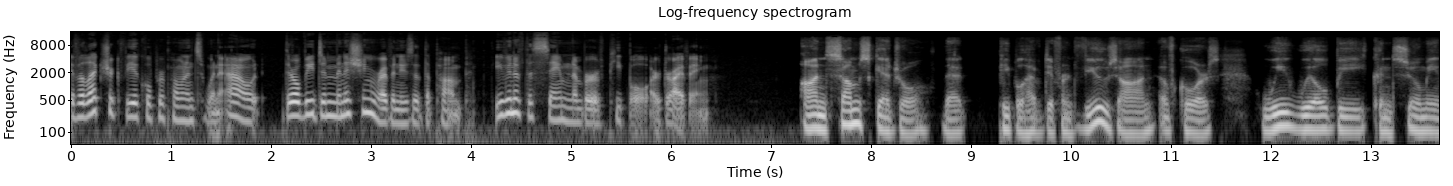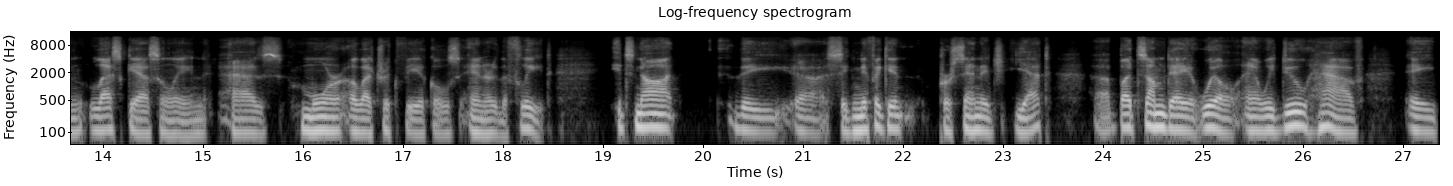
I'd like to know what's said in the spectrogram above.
If electric vehicle proponents win out, there will be diminishing revenues at the pump, even if the same number of people are driving. On some schedule that people have different views on, of course, we will be consuming less gasoline as more electric vehicles enter the fleet. It's not the uh, significant percentage yet, uh, but someday it will. And we do have a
